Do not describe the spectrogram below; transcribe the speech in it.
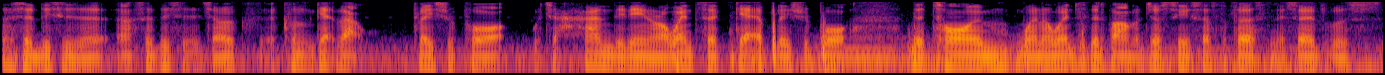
I said, "This is a." I said, "This is a joke." I couldn't get that police report, which I handed in, or I went to get a police report. The time when I went to the Department of Justice, that's the first thing they said was,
